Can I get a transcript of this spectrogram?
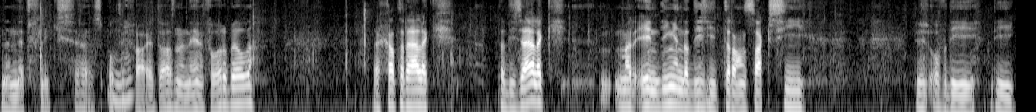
een Netflix, eh, Spotify, duizend en één voorbeelden. Dat, gaat er eigenlijk, dat is eigenlijk maar één ding en dat is die transactie, dus of die, die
